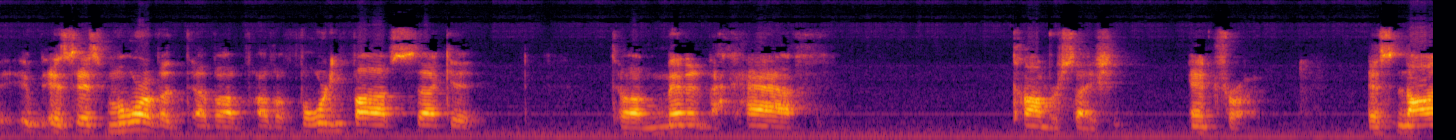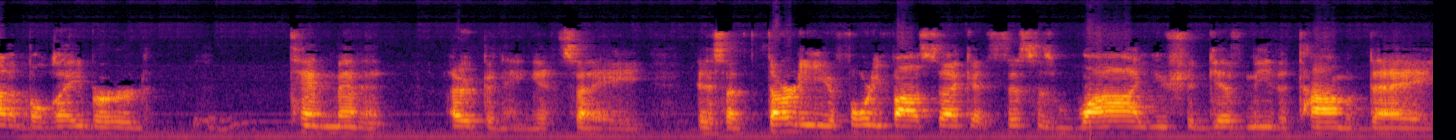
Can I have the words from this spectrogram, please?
it, it's, it's more of a, of a, of a 45 second to a minute and a half conversation intro. It's not a belabored 10 minute opening. It's a, it's a 30 or 45 seconds. This is why you should give me the time of day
